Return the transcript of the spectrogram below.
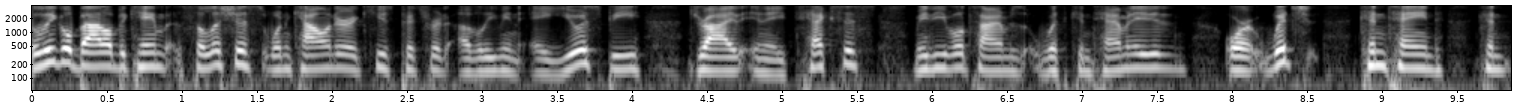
The legal battle became salacious when Callender accused Pitchford of leaving a USB drive in a Texas medieval times with contaminated or which contained con-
